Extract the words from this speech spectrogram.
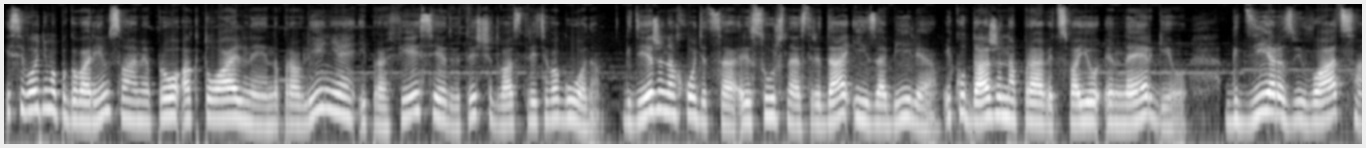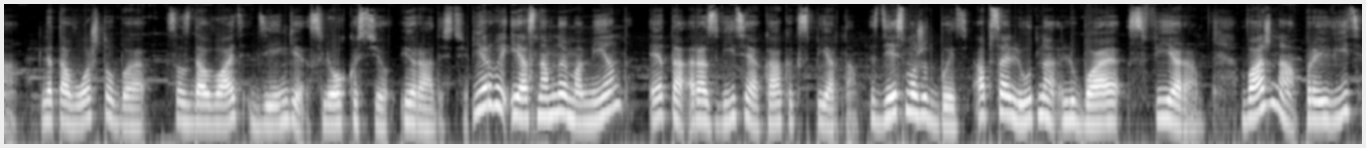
И сегодня мы поговорим с вами про актуальные направления и профессии 2023 года. Где же находится ресурсная среда и изобилие? И куда же направить свою энергию? Где развиваться для того, чтобы создавать деньги с легкостью и радостью. Первый и основной момент это развитие как эксперта. Здесь может быть абсолютно любая сфера. Важно проявить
